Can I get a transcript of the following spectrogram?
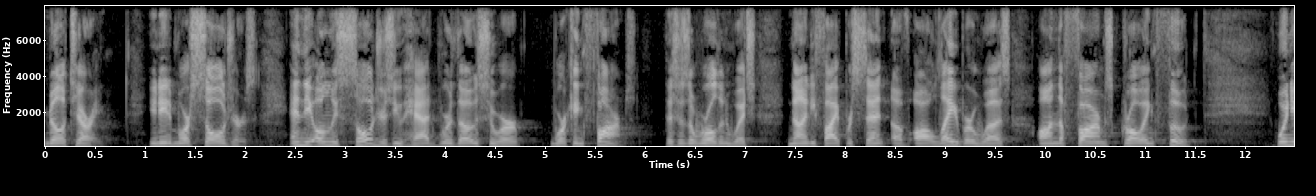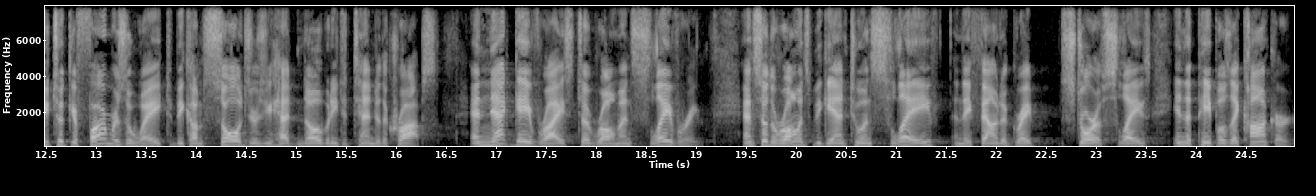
military, you needed more soldiers. And the only soldiers you had were those who were working farms. This is a world in which 95% of all labor was on the farms growing food. When you took your farmers away to become soldiers, you had nobody to tend to the crops. And that gave rise to Roman slavery. And so the Romans began to enslave, and they found a great store of slaves in the peoples they conquered.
